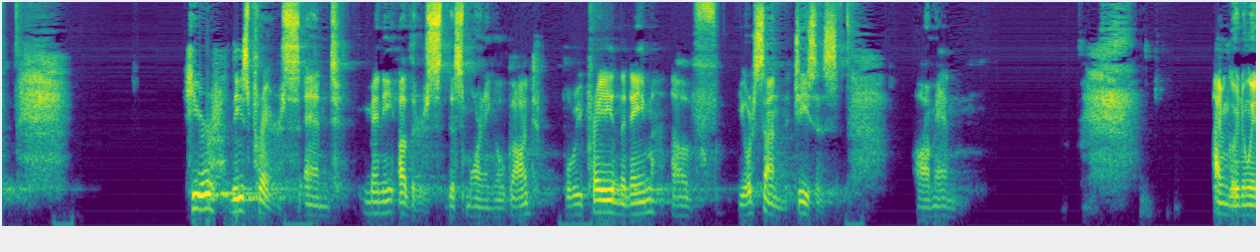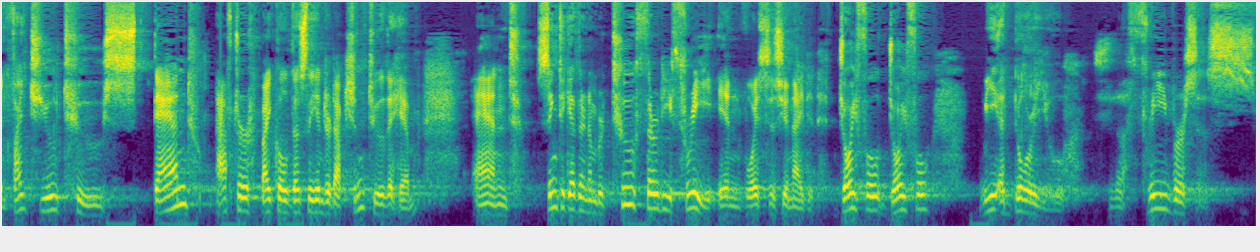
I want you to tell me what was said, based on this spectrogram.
Hear these prayers and many others this morning, O God, for we pray in the name of your Son, Jesus. Amen. I'm going to invite you to stand after Michael does the introduction to the hymn and sing together number 233 in Voices United. Joyful, joyful, we adore you. The three verses.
